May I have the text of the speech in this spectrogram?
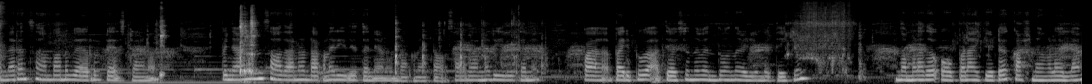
അന്നേരം സാമ്പാറിന് വേറൊരു ടേസ്റ്റാണ് ഇപ്പം ഞാനൊന്ന് സാധാരണ ഉണ്ടാക്കുന്ന രീതിയിൽ തന്നെയാണ് ഉണ്ടാക്കുന്നത് കേട്ടോ സാധാരണ രീതിയിൽ തന്നെ പരിപ്പ് അത്യാവശ്യം ഒന്ന് വെന്ത് വന്ന് കഴിയുമ്പോഴത്തേക്കും നമ്മളത് ഓപ്പൺ ആക്കിയിട്ട് കഷ്ണങ്ങളെല്ലാം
